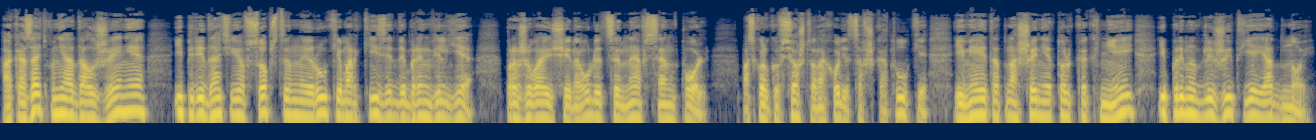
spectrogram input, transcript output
оказать мне одолжение и передать ее в собственные руки маркизе де Бренвилье, проживающей на улице Неф-Сен-Поль, поскольку все, что находится в шкатулке, имеет отношение только к ней и принадлежит ей одной.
